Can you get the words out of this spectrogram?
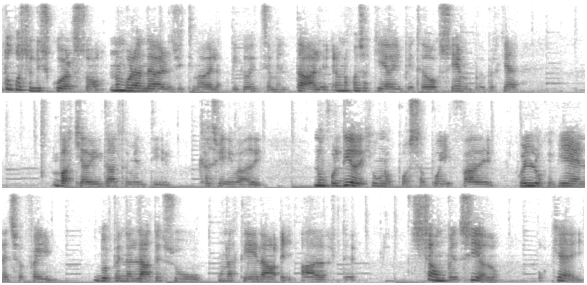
Tutto questo discorso non vuole andare a legittimare la pigrizia mentale, è una cosa che ripeterò sempre perché va chiarita, altrimenti casini vari. Non vuol dire che uno possa poi fare quello che viene, cioè fai due pennellate su una tela e arte. C'è un pensiero, ok?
